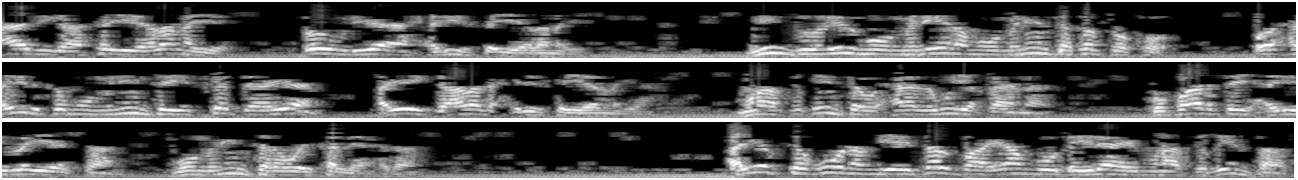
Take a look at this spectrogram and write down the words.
caadigaa ka yeelanaya awliyaaa xiriir ka yeelanaya min duuni lmu'miniina mu'miniinta ka soko oo xiriirka mu'miniinta ay iska daayaan ayay gaalada xiriir ka yeelanayaan munaafiqiinta waxaa lagu yaqaanaa kufaartay xiriir la yeeshaan mu'miniintana way ka leexdaan ayabtaquuna miyay dalbaayaan buu dha ilaahay munaafiqiintaas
